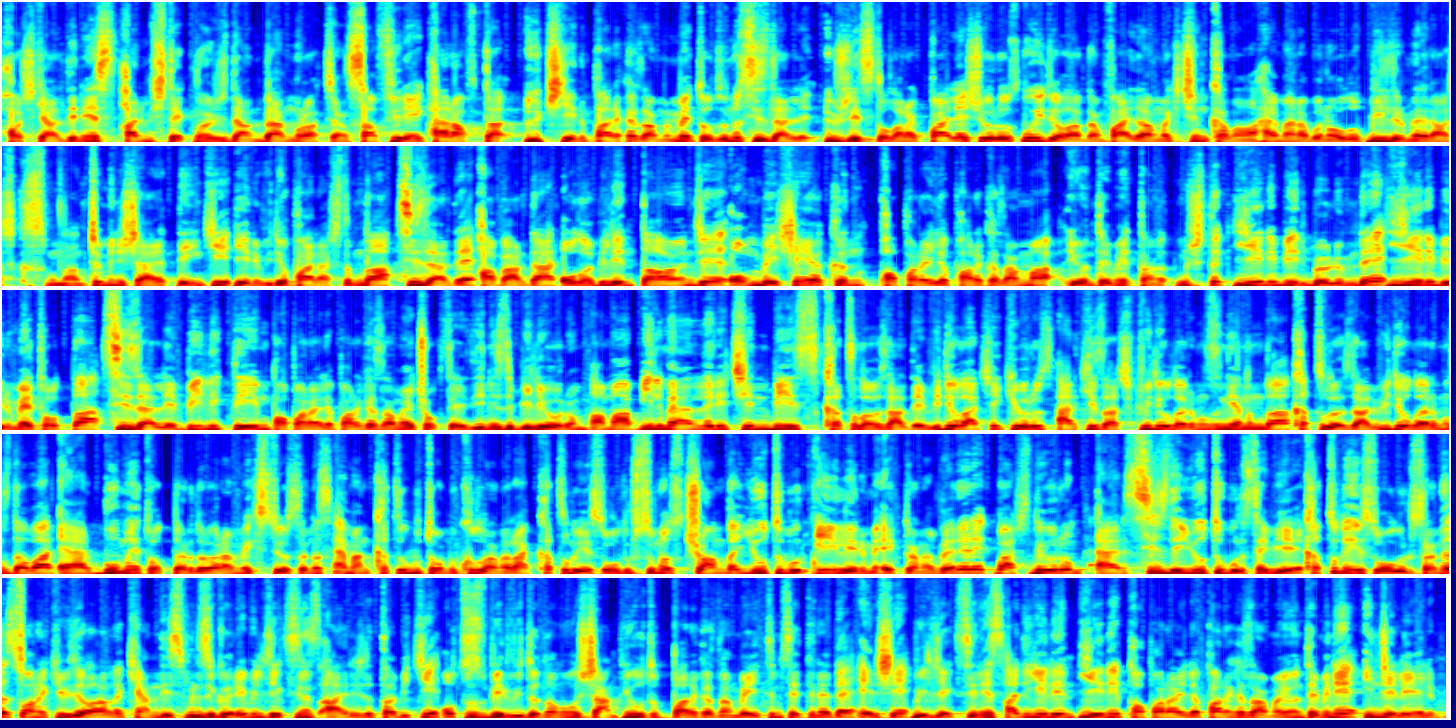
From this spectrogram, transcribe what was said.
hoş geldiniz. Harmiş Teknoloji'den ben Muratcan Safirek. Her hafta 3 yeni para kazanma metodunu sizlerle ücretsiz olarak paylaşıyoruz. Bu videolardan faydalanmak için kanala hemen abone olup bildirimleri aç kısmından tümünü işaretleyin ki yeni video paylaştığımda sizler de haberdar olabilin. Daha önce 15'e yakın papara ile para kazanma yöntemi tanıtmıştık. Yeni bir bölümde yeni bir metotla sizlerle birlikteyim. Papara ile para kazanmayı çok sevdiğinizi biliyorum. Ama bilmeyenler için biz katılı özelde videolar çekiyoruz. Herkes açık videolarımızın yanında katılı özel videolarımız da var. Eğer bu metotları da öğrenmek istiyorsanız hemen katıl butonunu kullanarak katıl üyesi olursunuz. Şu anda YouTuber üyelerimi ekrana vererek başlıyorum. Eğer siz de YouTuber seviye katıl üyesi olursanız sonraki videolarda kendi isminizi görebileceksiniz. Ayrıca tabii ki 31 videodan oluşan YouTube para kazanma eğitim setine de erişebileceksiniz. Hadi gelin yeni papara ile para kazanma yöntemini inceleyelim.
